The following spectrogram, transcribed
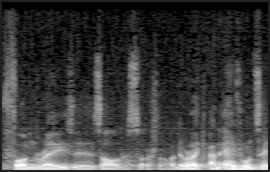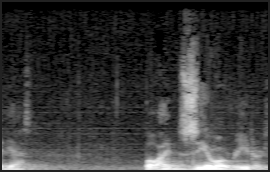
fundraisers, all this sort of stuff. And they were like, and everyone said yes. But I had zero readers.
